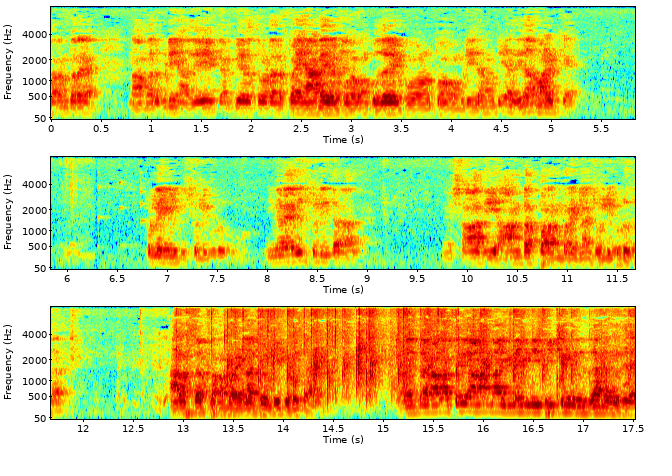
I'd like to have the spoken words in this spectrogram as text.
பரம்பரை நான் மறுபடியும் அதே கம்பீரத்தோட இருப்பேன். யானையில போவேன் குதிரை போவேன் போக முடியுதா? முடியும் அதுதான் வாழ்க்கை. பிள்ளைகளுக்கு சொல்லிக் கொடுக்கணும். இவரை எதுவும் சொல்லி தராங்க? சாதி ஆண்ட பரம்பரைலாம் சொல்லி கொடுக்காரு அரச பரம்பரைலாம் சொல்லி கொடுக்காரு இந்த காலத்திலேயே ஆண்டா இன்னைக்கு நீ பிச்சை எடுத்து தானே இருக்கிற?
